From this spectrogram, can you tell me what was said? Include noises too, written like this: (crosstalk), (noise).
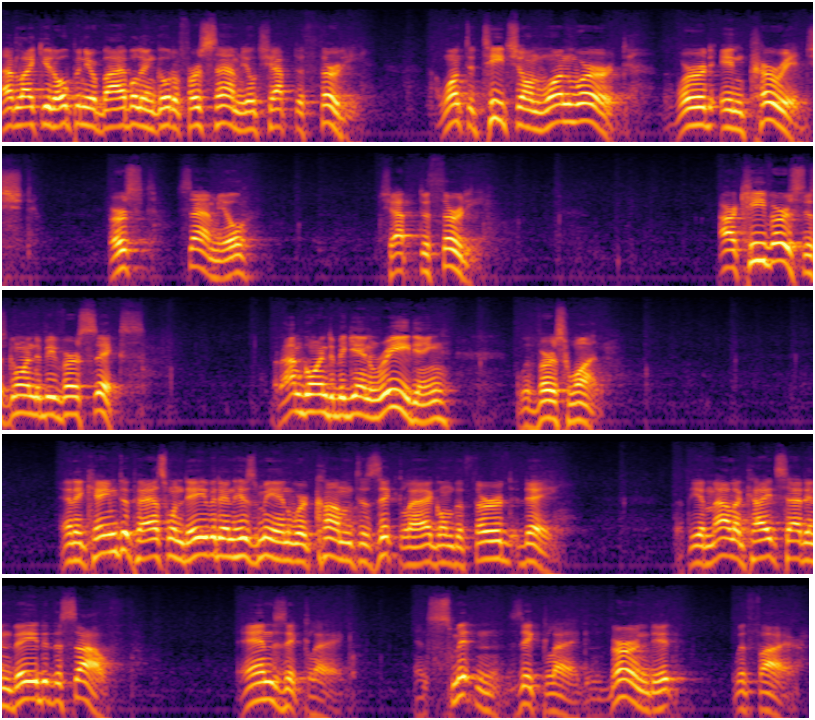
I'd like you to open your Bible and go to 1 Samuel chapter 30. I want to teach on one word, the word encouraged. 1 Samuel chapter 30. Our key verse is going to be verse 6. But I'm going to begin reading with verse 1. And it came to pass when David and his men were come to Ziklag on the third day, that the Amalekites had invaded the south and Ziklag, and smitten Ziklag, and burned it with fire.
